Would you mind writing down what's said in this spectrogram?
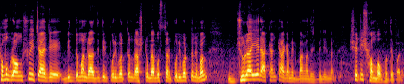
সমগ্র অংশই চায় যে বিদ্যমান রাজনীতির পরিবর্তন, রাষ্ট্র ব্যবস্থার পরিবর্তন এবং জুলাইয়ের আকাঙ্ক্ষা আগামীর বাংলাদেশ বিনির্মাণ। সেটি সম্ভব হতে পারে।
